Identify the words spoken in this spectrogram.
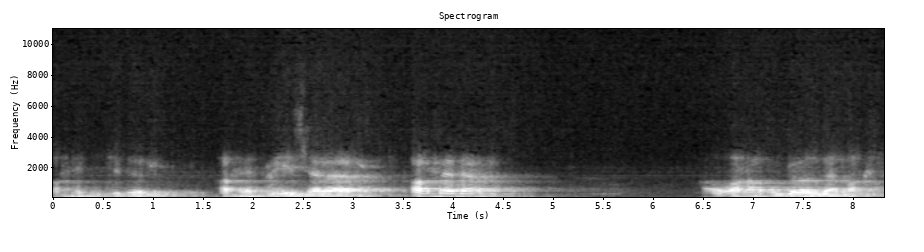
affedicidir. Affetmeyi sever. Affeder. Allah'a bu gözle baksın.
